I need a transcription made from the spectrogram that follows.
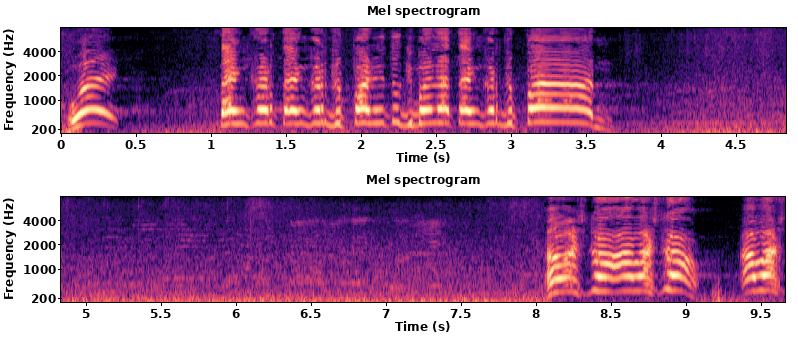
Woi, tanker tanker depan itu gimana tanker depan? Awas no, awas no, awas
